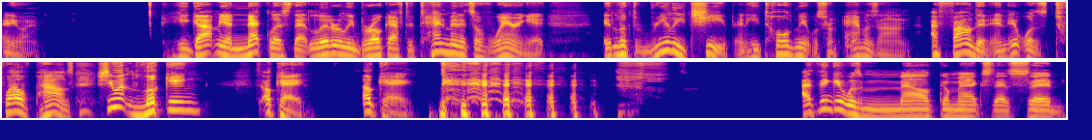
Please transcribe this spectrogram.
Anyway, he got me a necklace that literally broke after 10 minutes of wearing it. It looked really cheap, and he told me it was from Amazon. I found it, and it was 12 pounds. She went looking. Okay. Okay. I think it was Malcolm X that said,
